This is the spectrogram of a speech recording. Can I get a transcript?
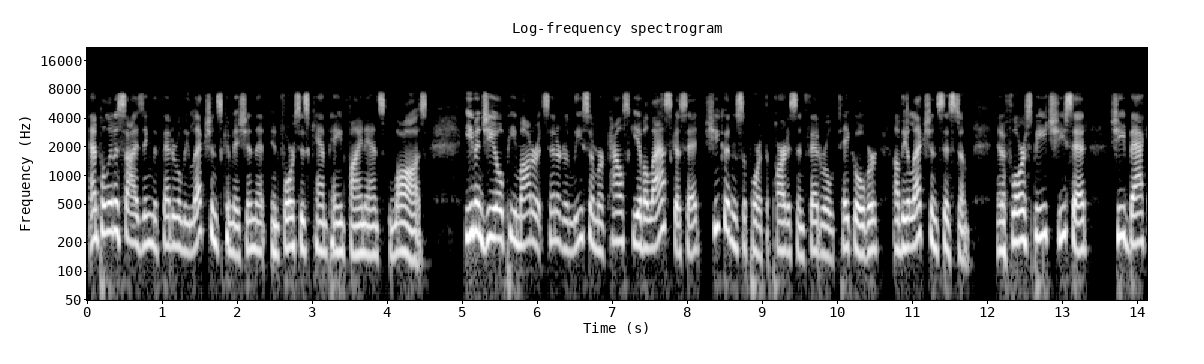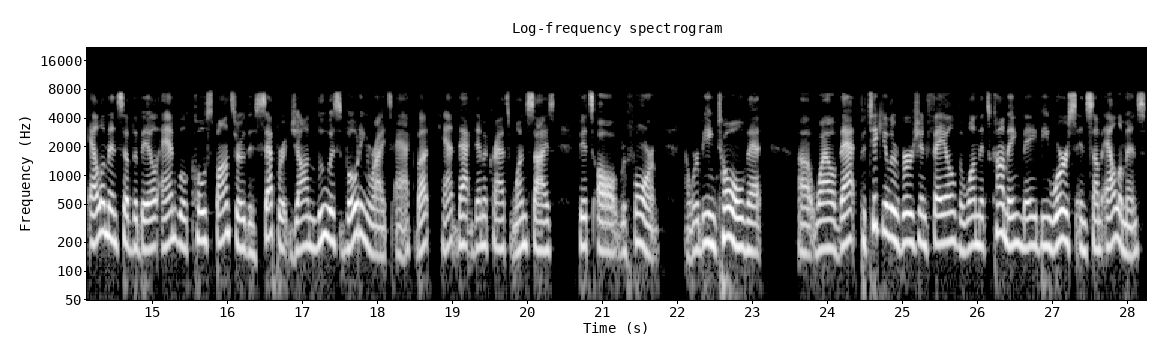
and politicizing the Federal Elections Commission that enforces campaign finance laws. Even GOP moderate Senator Lisa Murkowski of Alaska said she couldn't support the partisan federal takeover of the election system. In a floor speech, she said she'd back elements of the bill and will co-sponsor the separate John Lewis Voting Rights Act, but can't back Democrats' one size fits all reform. Now we're being told that Uh, while that particular version failed, the one that's coming may be worse in some elements.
